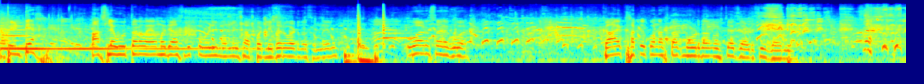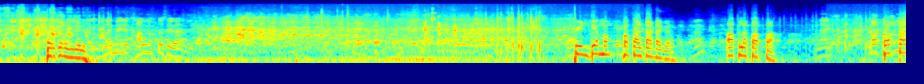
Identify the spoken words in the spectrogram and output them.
पिंट्या असल्या उतार वयामध्ये असली कवळी मम्मी सापडली बरं वाटत असेल नाही? वर सरक वर. काय खाते कोणास टाक मोडदा नुसत्या जडची जायला तर का मंडळी मम्मीने खाऊन तसं घाल पिंट्या पप्पाला टाटा कर. आपला पप्पा. पप्पाला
